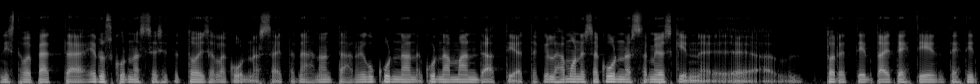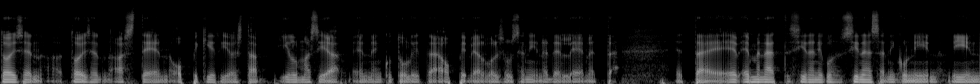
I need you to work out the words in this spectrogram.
niistä voi päättää eduskunnassa ja sitten toisella kunnassa, että nämähän on, tämähän on niin kunnan, kunnan mandaatti, että kyllähän monessa kunnassa myöskin todettiin tai tehtiin, tehtiin toisen, toisen asteen oppikirjoista ilmaisia ennen kuin tuli tämä oppivelvollisuus ja niin edelleen, että, että en mä näe siinä niin sinänsä niin, kuin niin, niin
